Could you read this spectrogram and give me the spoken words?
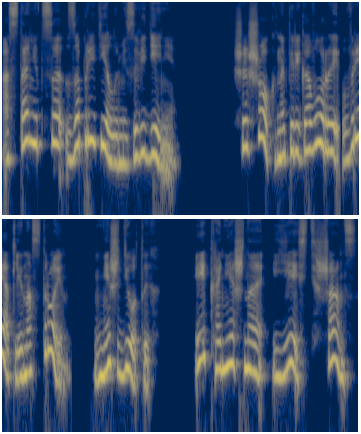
останется за пределами заведения. Шишок на переговоры вряд ли настроен, не ждет их. И, конечно, есть шанс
